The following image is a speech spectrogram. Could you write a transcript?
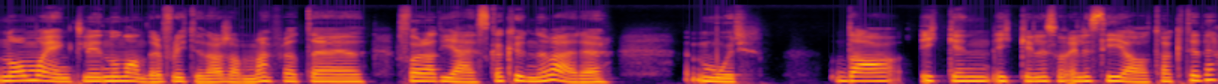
nå må egentlig noen andre flytte inn her sammen med meg, for at, det, for at jeg skal kunne være mor. Da ikke, ikke liksom Eller si ja takk til det.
